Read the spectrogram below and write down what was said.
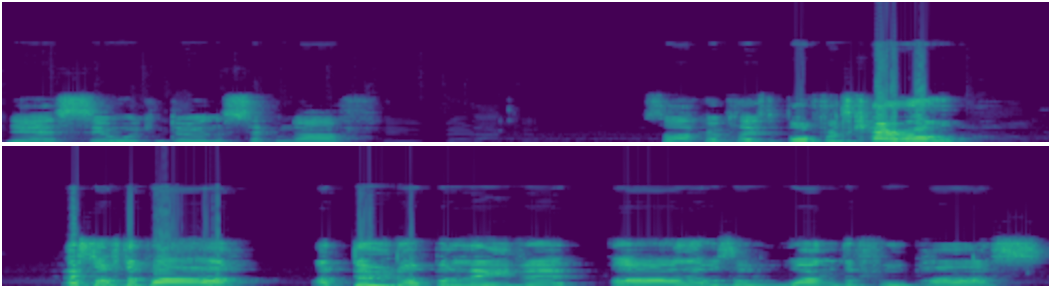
yeah, see what we can do in the second half. Sakho plays the ball for to Carroll. It's off the bar. I do not believe it. Oh, that was a wonderful pass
